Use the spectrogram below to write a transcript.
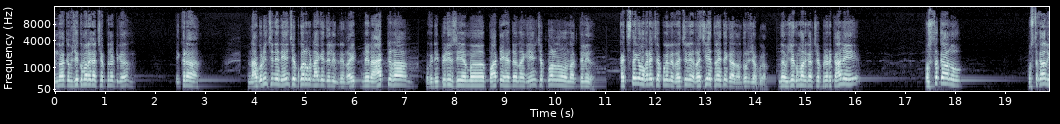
ఇందాక విజయ్ కుమార్ గారు చెప్పినట్టుగా ఇక్కడ నా గురించి నేను ఏం చెప్పుకోవాలో కూడా నాకే తెలియదు నేను రైట్ నేను యాక్టరా ఒక డిప్యూటీ సీఎం పార్టీ హెడ్ నాకు ఏం చెప్పుకోవాలో నాకు తెలియదు ఖచ్చితంగా ఒకటే చెప్పగలను రచన రచయిత అయితే కాదు అందరూ చెప్పగా ఇందా విజయ్ కుమార్ గారు చెప్పినట్టు కానీ పుస్తకాలు పుస్తకాలు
